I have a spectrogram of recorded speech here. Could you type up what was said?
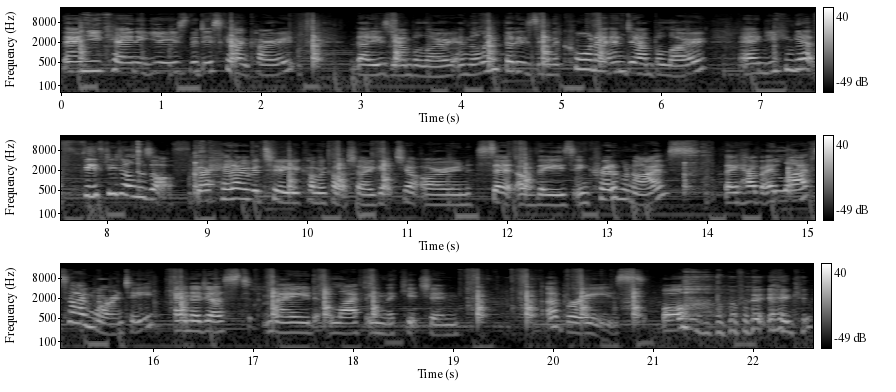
then you can use the discount code that is down below and the link that is in the corner and down below and you can get $50 off. Go head over to Kamikoto, get your own set of these incredible knives. They have a lifetime warranty and are just made life in the kitchen a breeze. Oh, my egg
